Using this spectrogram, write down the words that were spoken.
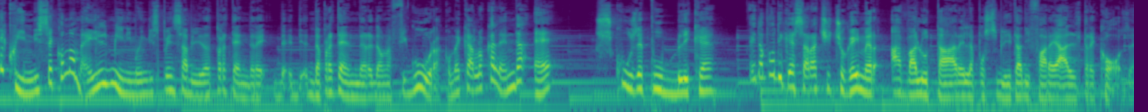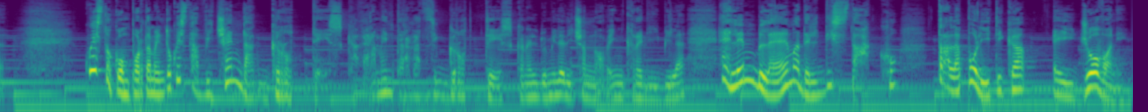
E quindi, secondo me, il minimo indispensabile da pretendere, da pretendere, da una figura come Carlo Calenda è scuse pubbliche. E dopodiché sarà Ciccio Gamer a valutare la possibilità di fare altre cose. Questo comportamento, questa vicenda grottesca, veramente ragazzi grottesca nel 2019, incredibile, è l'emblema del distacco tra la politica e i giovani.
